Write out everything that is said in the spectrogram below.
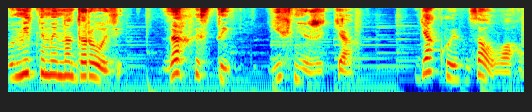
помітними на дорозі, захистіть їхнє життя. Дякую за увагу!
